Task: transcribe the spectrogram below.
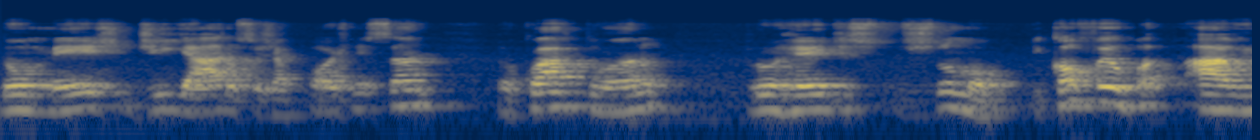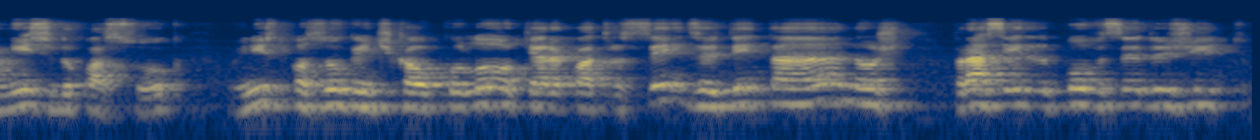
no mês de Yar, ou seja, após Nissan, no quarto ano para o rei de Shlomo. E qual foi o, o início do Passuco? O início do Passuco a gente calculou que era 480 anos para a saída do povo sair do Egito.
